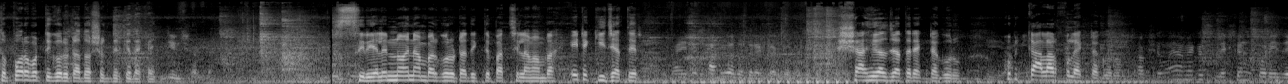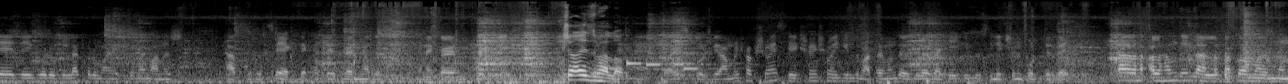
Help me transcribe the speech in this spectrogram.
তো পরবর্তী গরুটা দর্শকদেরকে দেখাই। ইনশাল্লাহ। সিরিয়ালের নয় নাম্বার গরুটা দেখতে পাচ্ছিলাম আমরা। এটা কি জাতের? শাহিয়াল জাতের একটা গরু। খুবই কালারফুল একটা গরু। সবসময় সিলেকশন করি যে যে গরুগুলা কোরবানির সময় মানুষ আপনি হচ্ছে এক দেখাতে ধরেন নগদ মনে করেন চয়েস ভালো। হ্যাঁ চয়েস করবে। আমরা সবসময় সিলেকশনের সময় কিন্তু মাথার মধ্যে ওইগুলো রাখেই কিন্তু সিলেকশন করতে যাই। তা আলহামদুলিল্লাহ আল্লাহ পাকেও আমার মন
